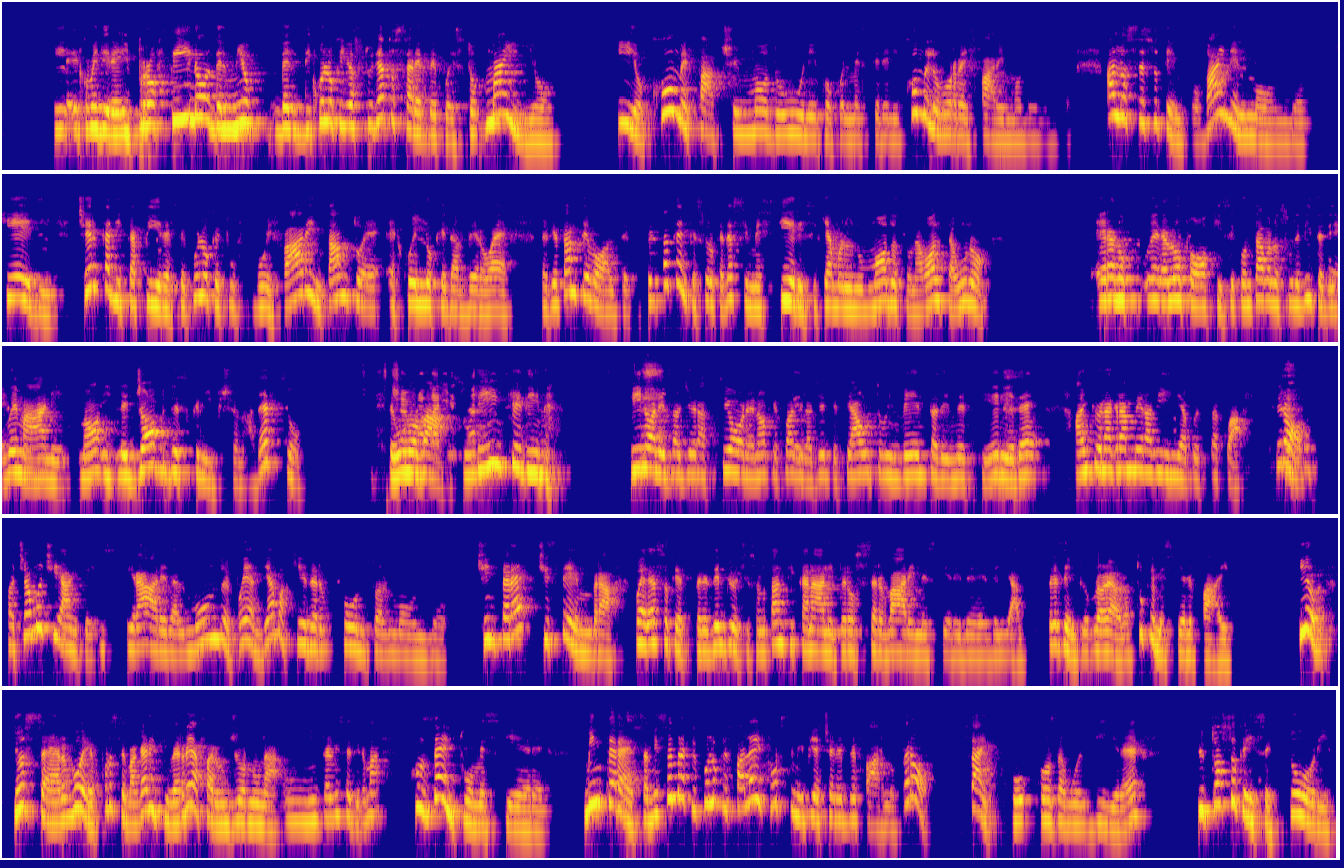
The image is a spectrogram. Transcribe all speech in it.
il, come dire, il profilo del mio, del, di quello che io ho studiato sarebbe questo, ma io io come faccio in modo unico quel mestiere lì? Come lo vorrei fare in modo unico? Allo stesso tempo, vai nel mondo, chiedi, cerca di capire se quello che tu vuoi fare intanto è, è, quello che davvero è. Perché tante volte, pensate anche solo che adesso i mestieri si chiamano in un modo che una volta uno erano, erano pochi, si contavano sulle dita sì. di due mani, no? le job description. Adesso se C'è uno va su LinkedIn fino all'esagerazione, no? che quasi la gente si auto-inventa dei mestieri ed è anche una gran meraviglia questa qua. Però facciamoci anche ispirare dal mondo e poi andiamo a chiedere conto al mondo. Ci interessa, ci sembra, poi adesso che per esempio ci sono tanti canali per osservare i mestieri de- degli altri, per esempio Gloria, tu che mestiere fai? Io ti osservo e forse magari ti verrei a fare un giorno una, un'intervista e dire ma cos'è il tuo mestiere? Mi interessa, mi sembra che quello che fa lei forse mi piacerebbe farlo, però sai co- cosa vuol dire, piuttosto che i settori.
